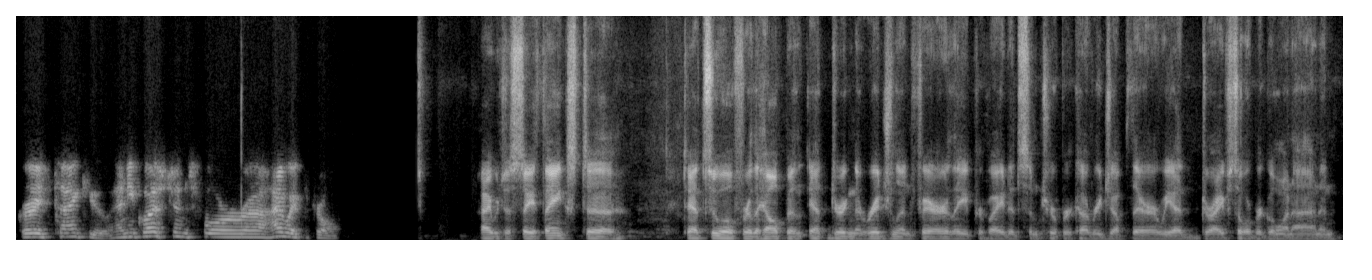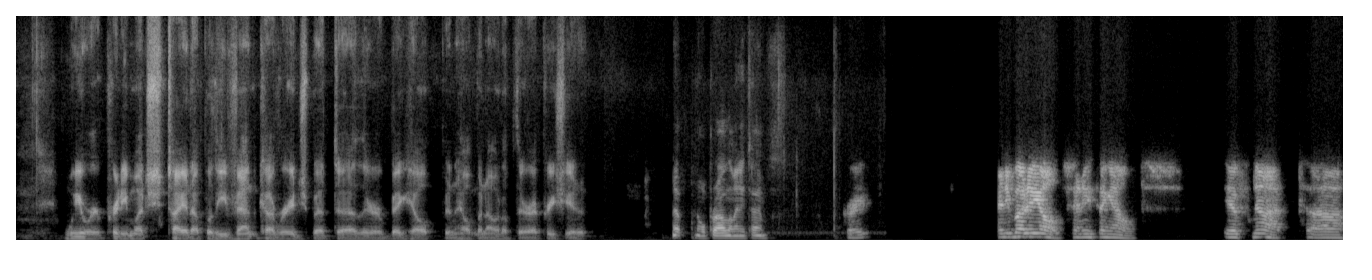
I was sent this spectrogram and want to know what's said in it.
Great, thank you. Any questions for uh, Highway Patrol? I would just say thanks to Tatsuo for the help in, at, during the Ridgeland Fair. They provided some trooper coverage up there. We had Drive Sober going on and we were pretty much tied up with event coverage, but uh, they're a big help in helping out up there. I appreciate it. Yep, no problem anytime. Great. Anybody else? Anything else? If not, uh,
